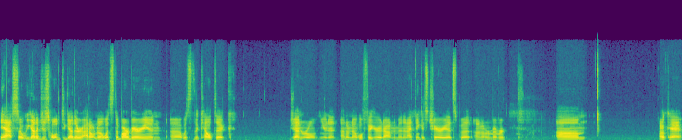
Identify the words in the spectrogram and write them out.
Yeah, so we got to just hold it together. I don't know. What's the barbarian, uh, what's the Celtic general unit? I don't know. We'll figure it out in a minute. I think it's chariots, but I don't remember. Um, okay.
